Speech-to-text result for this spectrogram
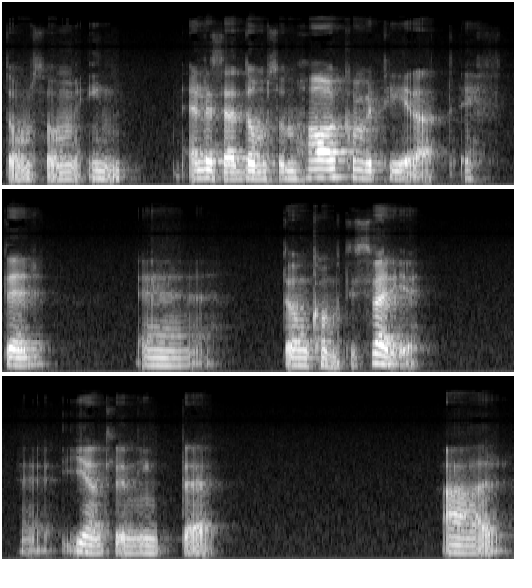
de som in, eller så här, de som har konverterat efter Eh, de kom till Sverige eh, egentligen inte är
